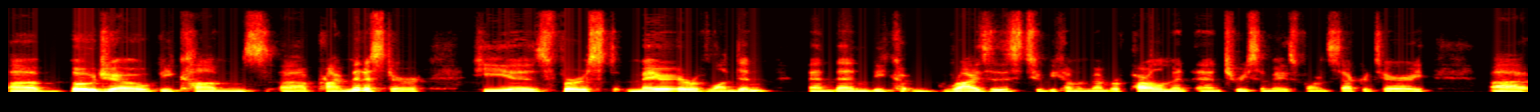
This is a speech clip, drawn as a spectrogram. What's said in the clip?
uh, Bojo becomes uh, prime minister, he is first mayor of London and then bec- rises to become a member of parliament and Theresa May's foreign secretary. Uh,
